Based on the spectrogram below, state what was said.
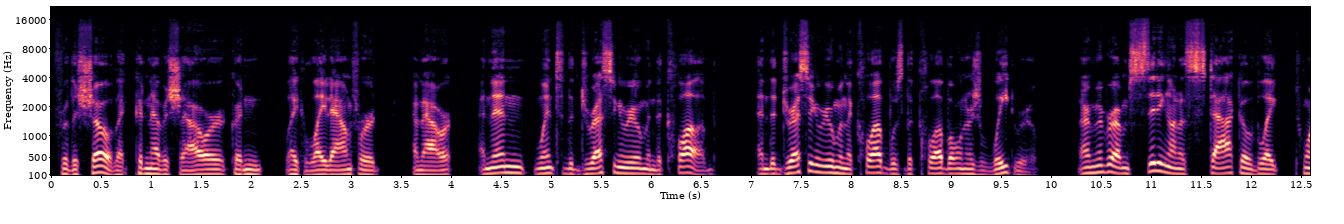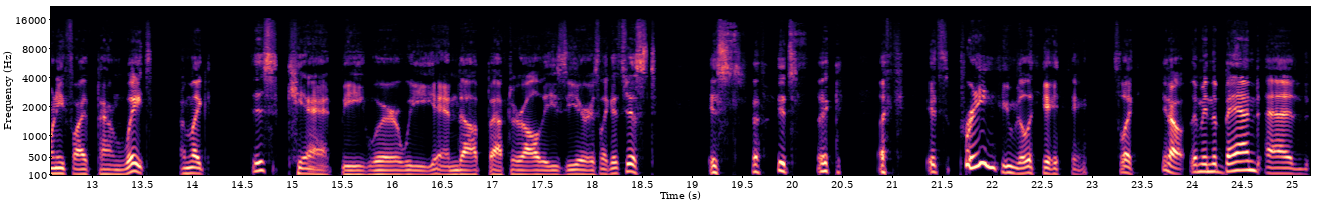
for the show. Like, couldn't have a shower, couldn't like lay down for an hour, and then went to the dressing room in the club. And the dressing room in the club was the club owner's weight room. I remember I'm sitting on a stack of like 25 pound weights. I'm like, this can't be where we end up after all these years. Like, it's just, it's, it's like, like, it's pretty humiliating. It's like, you know, I mean, the band had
